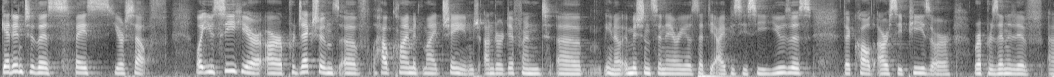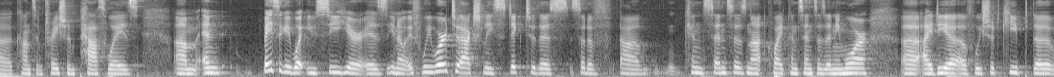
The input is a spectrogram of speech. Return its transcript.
get into this space yourself. What you see here are projections of how climate might change under different uh, you know, emission scenarios that the IPCC uses. They're called RCPs or representative uh, concentration pathways. Um, and basically what you see here is, you know, if we were to actually stick to this sort of um, consensus, not quite consensus anymore, uh, idea of we should keep the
